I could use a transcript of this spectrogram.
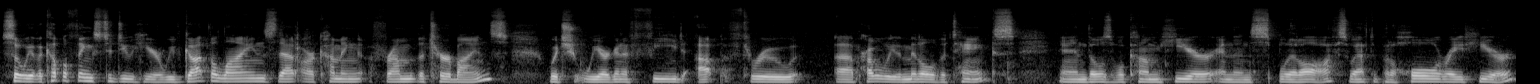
So we have a couple things to do here. We've got the lines that are coming from the turbines, which we are going to feed up through uh, probably the middle of the tanks. And those will come here and then split off. So we have to put a hole right here.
